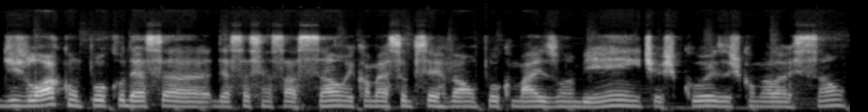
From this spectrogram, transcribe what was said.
desloca um pouco dessa, dessa sensação e começa a observar um pouco mais o ambiente, as coisas como elas são.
